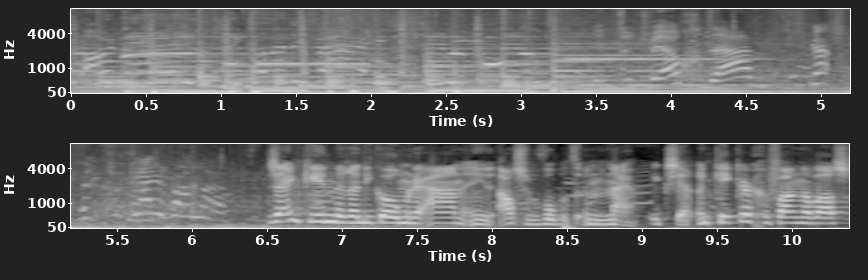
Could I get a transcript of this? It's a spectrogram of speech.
Oh nee, ik kan er niet zijn kinderen die komen eraan en als er bijvoorbeeld een, nou, ja, ik zeg, een kikker gevangen was,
